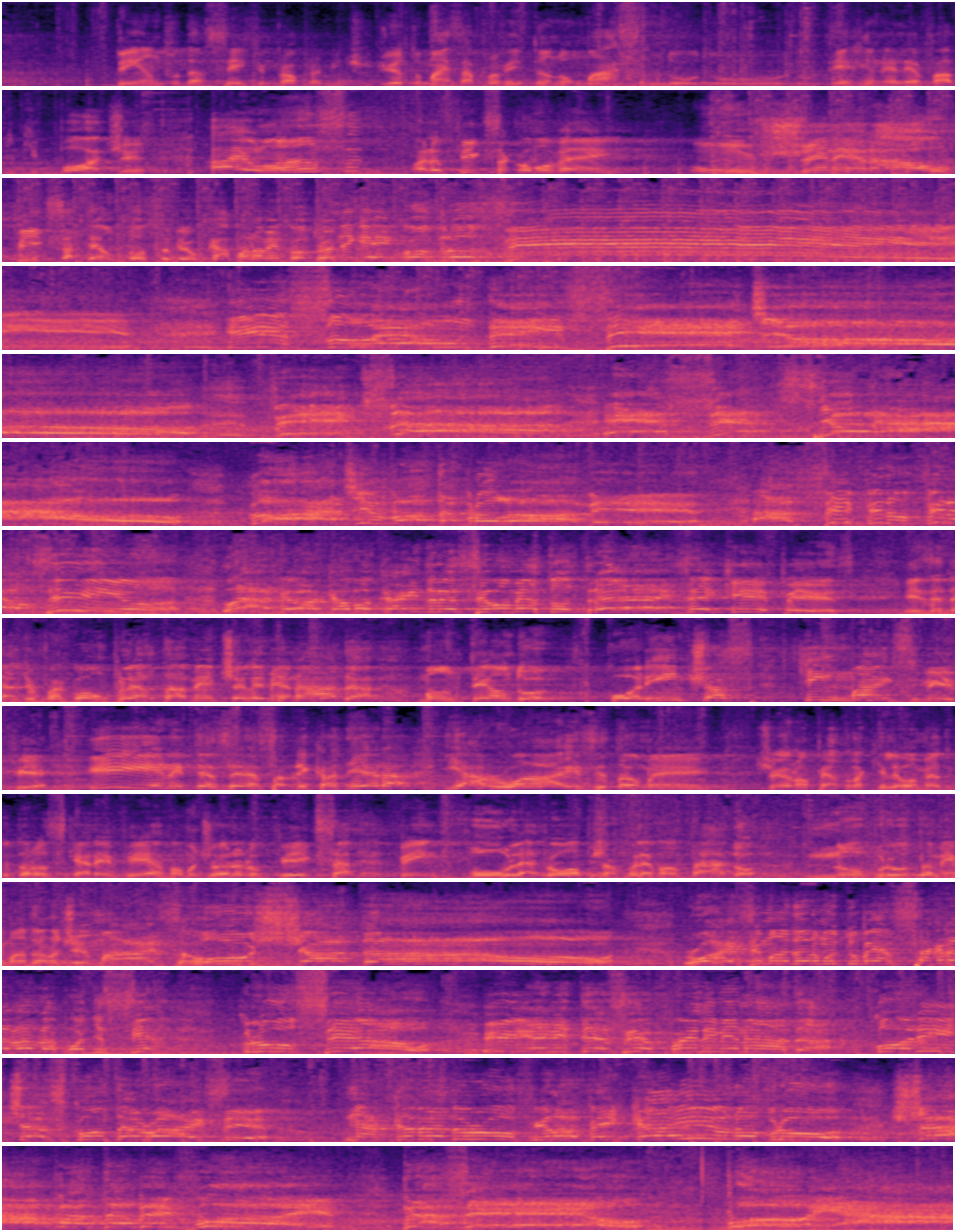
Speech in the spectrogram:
dentro da safe propriamente dito, mas aproveitando o máximo do, do, do terreno elevado que pode. Aí o lança, olha o fixa como vem. Um general fixa tentou subir o capa, não encontrou ninguém, encontrou sim! Nesse momento. Três equipes. Izeded foi completamente eliminada, mantendo Corinthians, quem mais vive. E NTZ nessa brincadeira e a Rise também. Chegando perto daquele momento que todos querem ver. Vamos de olho no fixa. Vem full, level up já foi levantado. No Bru também mandando demais. Ruxadão! Rise mandando muito bem. Essa granada pode ser crucial. E NTZ foi eliminada. Corinthians contra Rise. Na câmera do Roof, lá vem, caiu no Bru. Japa também foi. Brasil! Buia!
